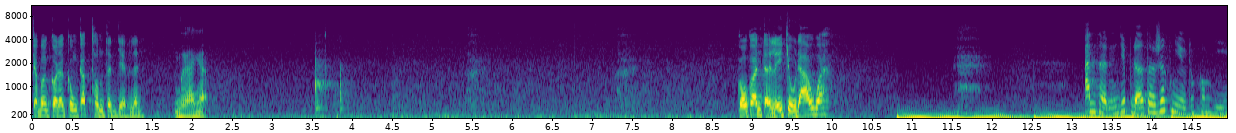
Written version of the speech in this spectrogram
Cảm ơn cô đã cung cấp thông tin về Linh. Mời anh ạ Cô có anh trợ lý chu đáo quá. Anh Thịnh giúp đỡ tôi rất nhiều trong công việc.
